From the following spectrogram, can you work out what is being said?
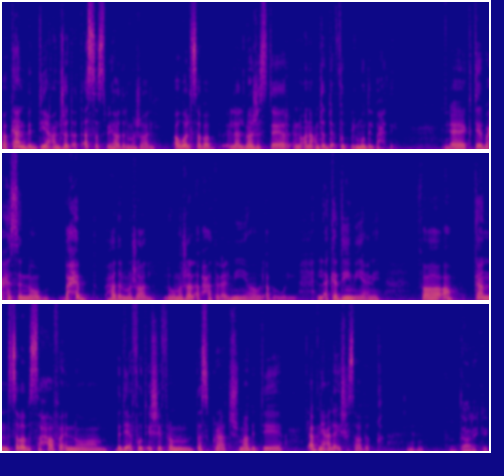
فكان بدي عن جد أتأسس بهذا المجال. أول سبب للماجستير إنه أنا عن جد أفوت بال mood البحثي. آه كثير بحس إنه بحب هذا المجال اللي هو مجال الأبحاث العلمية والأكاديمي يعني. فاه كان سبب الصحافة إنه بدي أفوت إشي from the scratch ما بدي أبني على إشي سابق. فهمت عليك.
